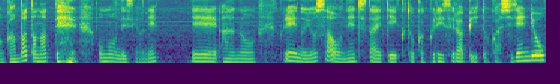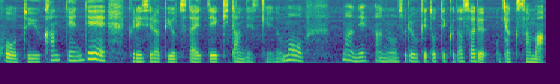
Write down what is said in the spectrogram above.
あ頑張ったなって 思うんですよね。であのクレイの良さをね伝えていくとかクレイセラピーとか自然療法という観点でクレイセラピーを伝えてきたんですけれどもまあねあのそれを受け取ってくださるお客様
